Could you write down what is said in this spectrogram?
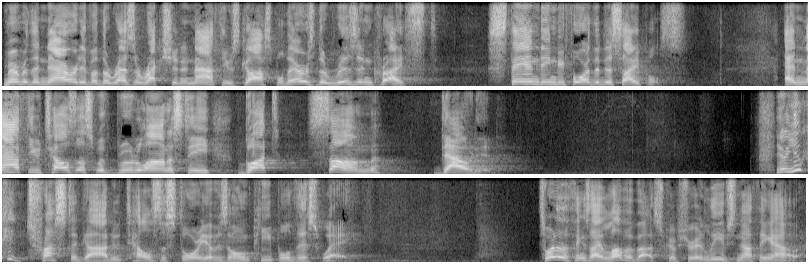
Remember the narrative of the resurrection in Matthew's gospel. There's the risen Christ standing before the disciples. And Matthew tells us with brutal honesty, but some doubted. You know, you can trust a God who tells the story of his own people this way. It's one of the things I love about Scripture, it leaves nothing out.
